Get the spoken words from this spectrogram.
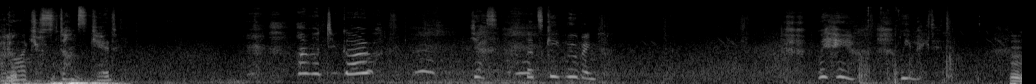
I don't like your stunts, kid. I want to go. Yes, let's keep moving. We're here. We made it. Hmm.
